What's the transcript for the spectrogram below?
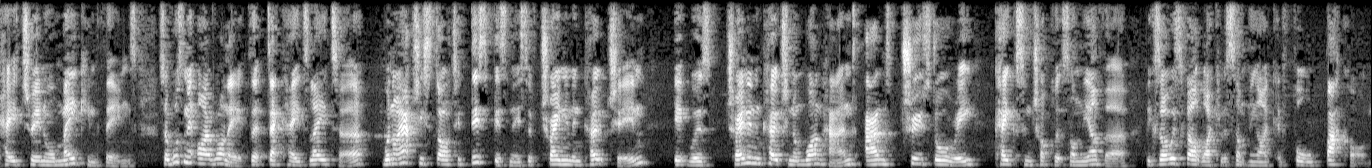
catering or making things. So, wasn't it ironic that decades later, when I actually started this business of training and coaching, it was training and coaching on one hand and true story, cakes and chocolates on the other, because I always felt like it was something I could fall back on.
